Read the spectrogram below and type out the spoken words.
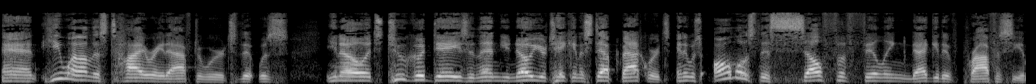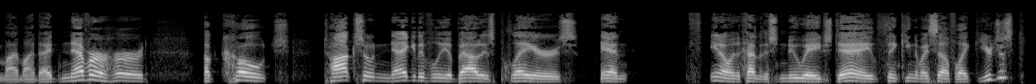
and he went on this tirade afterwards that was you know, it's two good days and then you know you're taking a step backwards. And it was almost this self fulfilling negative prophecy in my mind. I'd never heard a coach talk so negatively about his players and you know in kind of this new age day thinking to myself like you're just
